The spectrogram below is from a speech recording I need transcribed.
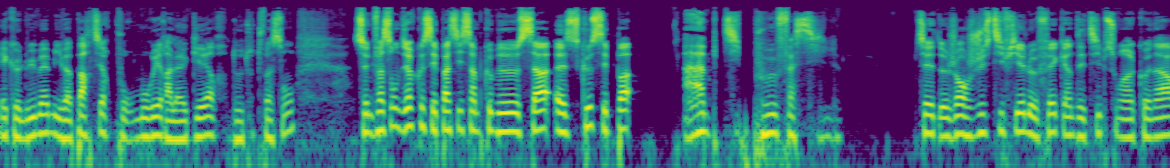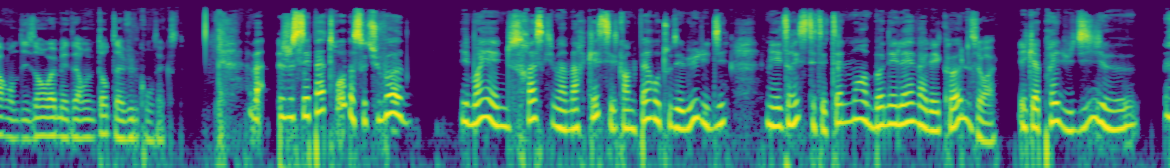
et que lui-même il va partir pour mourir à la guerre de toute façon. C'est une façon de dire que c'est pas si simple que ça. Est-ce que c'est pas un petit peu facile? C'est de genre justifier le fait qu'un des types soit un connard en disant ouais mais en même temps t'as vu le contexte. Bah, je sais pas trop parce que tu vois, et moi, il y a une phrase qui m'a marqué, c'est quand le père au tout début lui dit, mais Idriss, t'étais tellement un bon élève à l'école, C'est vrai. et qu'après il lui dit, euh, je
